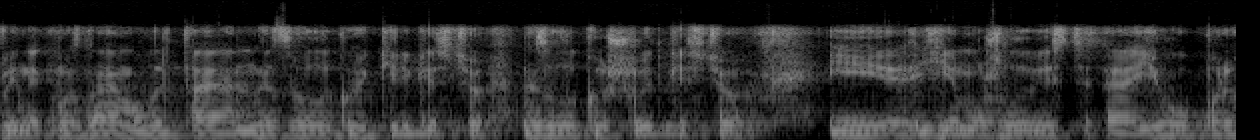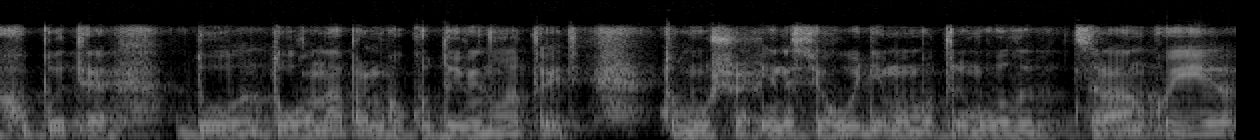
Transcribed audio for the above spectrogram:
Він, як ми знаємо, літає не з великою кількістю, не з великою швидкістю, і є можливість е, його перехопити до того напрямку, куди він летить. Тому що і на сьогодні ми отримували зранку і е,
